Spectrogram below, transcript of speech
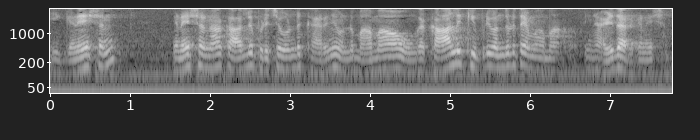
ഈ ഗണേശൻ ഗണേശൻ ആ കാലില് പിടിച്ചുകൊണ്ട് കരഞ്ഞുകൊണ്ട് മാമാ ഉങ്ക കാലുക്ക് இப்படி வந்துடுத்தே மாமா அப்படின்னு அழுதாரு கணேசன்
